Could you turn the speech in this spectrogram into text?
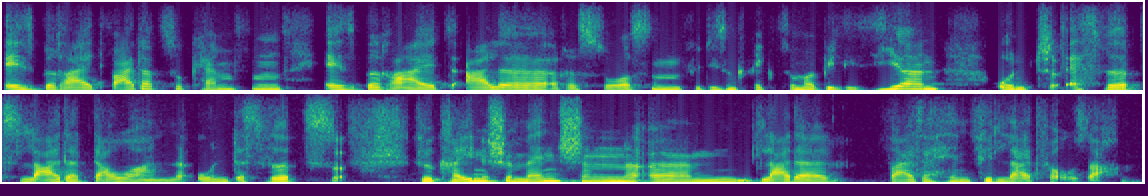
Er ist bereit, weiterzukämpfen. Er ist bereit, alle Ressourcen für diesen Krieg zu mobilisieren. Und es wird leider dauern. Und es wird für ukrainische Menschen ähm, leider weiterhin viel Leid verursachen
